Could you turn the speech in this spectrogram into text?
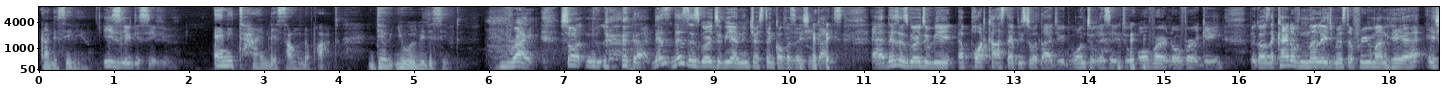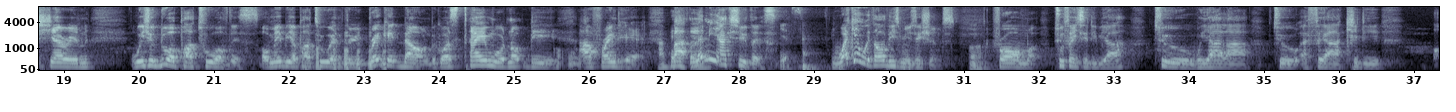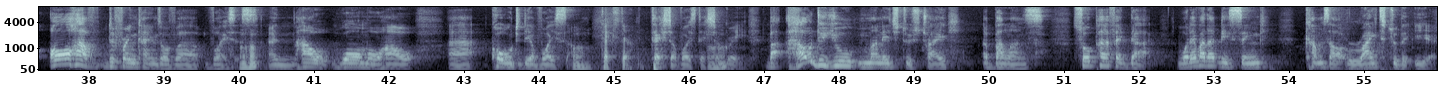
can deceive you. Easily deceive you. Anytime they sound the part, they, you will be deceived. Right. So this this is going to be an interesting conversation, guys. uh, this is going to be a podcast episode that you'd want to listen to over and over again because the kind of knowledge Mr. Freeman here is sharing. We should do a part two of this, or maybe a part two and three. Break it down because time would not be our friend here. But let me ask you this: Yes. working with all these musicians, from Two Face Idibia to Wiyala to Afia KiDi, all have different kinds of uh, voices and how warm or how uh, cold their voice sound. Texture. Texture, voice texture, great. But how do you manage to strike a balance so perfect that whatever that they sing comes out right to the ear?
